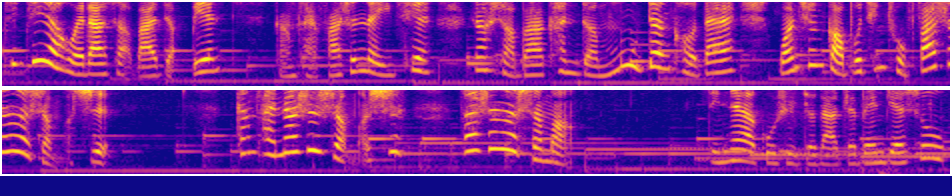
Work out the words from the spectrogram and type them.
静静地回到小巴脚边。刚才发生的一切让小巴看得目瞪口呆，完全搞不清楚发生了什么事。刚才那是什么事？发生了什么？今天的故事就到这边结束。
